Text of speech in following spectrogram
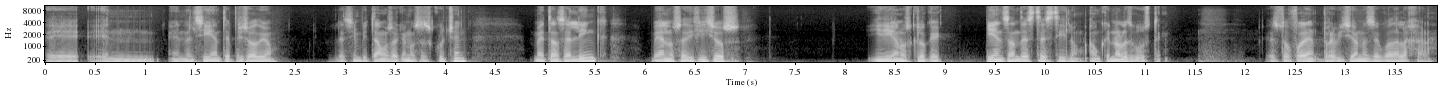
eh, en, en el siguiente episodio. Les invitamos a que nos escuchen. Métanse al link, vean los edificios y díganos lo que piensan de este estilo, aunque no les guste. Esto fue Revisiones de Guadalajara.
